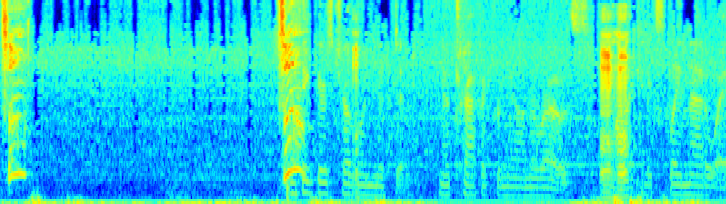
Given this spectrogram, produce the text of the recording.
Co? I think there's trouble in Nipton. No traffic from there on the roads. Mhm. I can explain that away.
